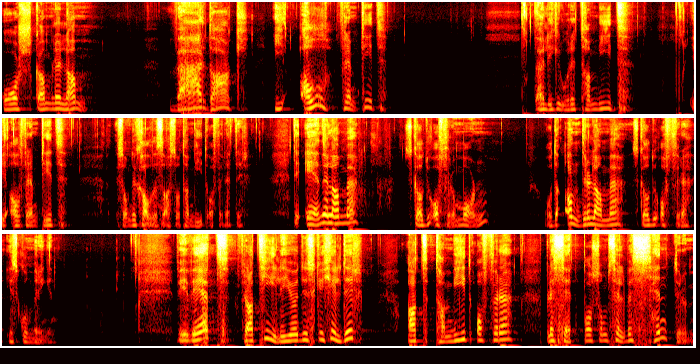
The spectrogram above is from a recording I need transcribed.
års gamle lam. Hver dag i all fremtid. Der ligger ordet tamid. I all fremtid. Som det kalles altså tamidofferetter. Det ene lammet skal du ofre om morgenen. Og det andre lammet skal du ofre i skumringen. Vi vet fra tidligjødiske kilder at tamidofferet ble sett på som selve sentrum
